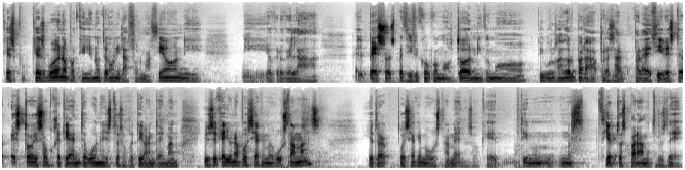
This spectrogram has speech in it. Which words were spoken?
qué es, bueno, porque yo no tengo ni la formación, ni, yo creo que la, el peso específico como autor, ni como divulgador para, decir esto, es objetivamente bueno y esto es objetivamente malo. Yo sé que hay una poesía que me gusta más y otra poesía que me gusta menos, o que tiene unos ciertos parámetros de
